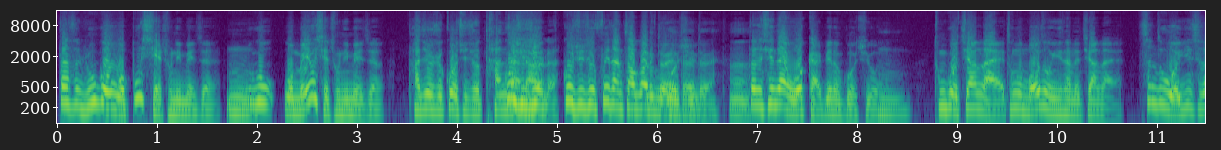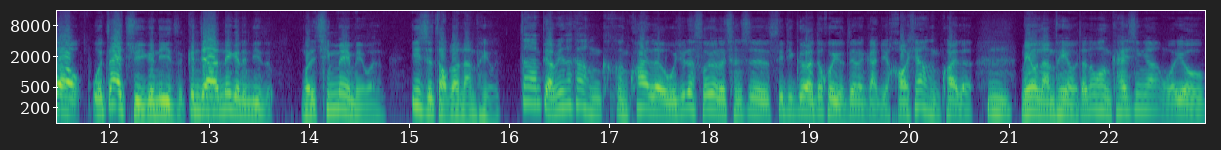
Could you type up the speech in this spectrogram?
但是如果我不写出李美珍，嗯如果我没有写出李美珍，他就是过去就摊过去就在那儿的。过去就非常糟糕的一个过去。对对对，嗯但是现在我改变了过去，我嗯通过将来，通过某种意义上的将来，甚至我意识到，我再举一个例子，更加那个的例子，我的亲妹妹，我一直找不到男朋友。当然表面上看很很快乐，我觉得所有的城市 city girl 都会有这样的感觉，好像很快乐，嗯没有男朋友，但是我很开心啊，我有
